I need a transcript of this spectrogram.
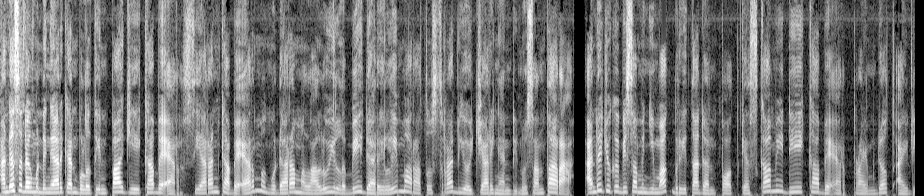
Anda sedang mendengarkan buletin pagi KBR. Siaran KBR mengudara melalui lebih dari 500 radio jaringan di Nusantara. Anda juga bisa menyimak berita dan podcast kami di kbrprime.id.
